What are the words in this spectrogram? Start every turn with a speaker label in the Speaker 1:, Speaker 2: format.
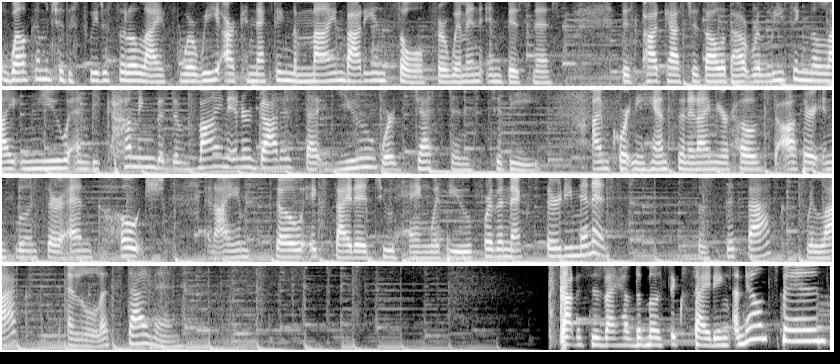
Speaker 1: Welcome to the sweetest little life where we are connecting the mind, body, and soul for women in business. This podcast is all about releasing the light in you and becoming the divine inner goddess that you were destined to be. I'm Courtney Hanson, and I'm your host, author, influencer, and coach. And I am so excited to hang with you for the next 30 minutes. So sit back, relax, and let's dive in. Goddesses, I have the most exciting announcement.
